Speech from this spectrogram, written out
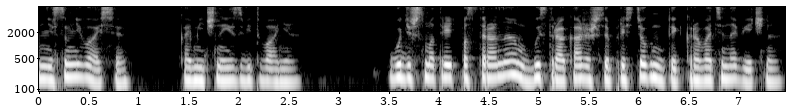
не сомневайся», — комично язвит Ваня. «Будешь смотреть по сторонам, быстро окажешься пристегнутой к кровати навечно».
